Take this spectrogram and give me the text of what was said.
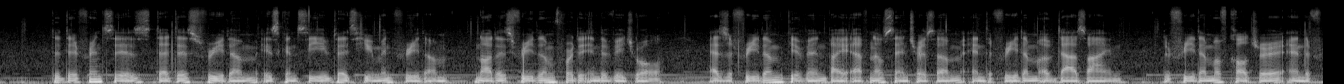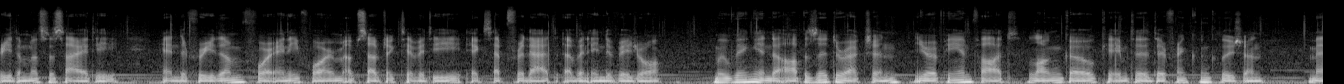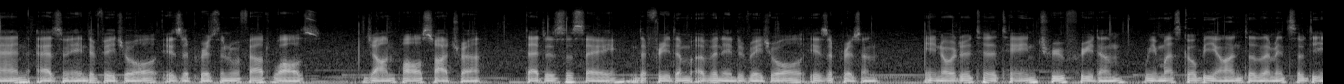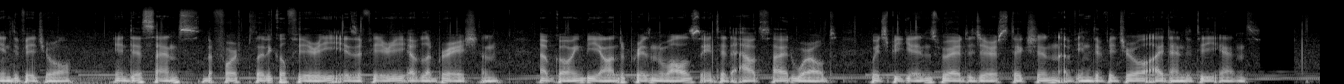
The difference is that this freedom is conceived as human freedom, not as freedom for the individual, as a freedom given by ethnocentrism and the freedom of Dasein, the freedom of culture and the freedom of society, and the freedom for any form of subjectivity except for that of an individual. Moving in the opposite direction, European thought long ago came to a different conclusion. Man, as an individual, is a prison without walls. Jean Paul Sartre. That is to say, the freedom of an individual is a prison. In order to attain true freedom, we must go beyond the limits of the individual. In this sense, the fourth political theory is a theory of liberation, of going beyond the prison walls into the outside world, which begins where the jurisdiction of individual identity ends.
